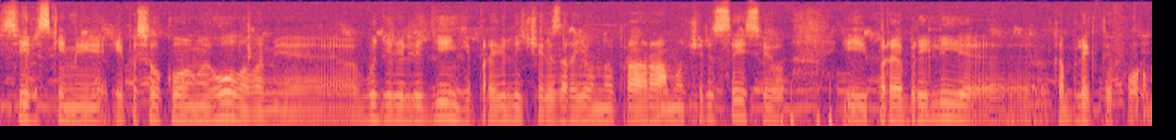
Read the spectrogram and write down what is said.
сельскими и поселковыми головами э, выделили деньги, провели через районную программу, через сессию и приобрели э, комплекты форм.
